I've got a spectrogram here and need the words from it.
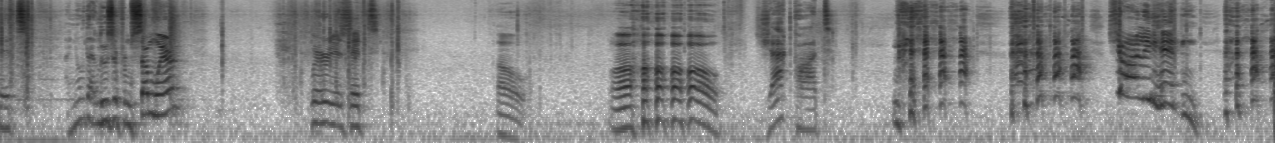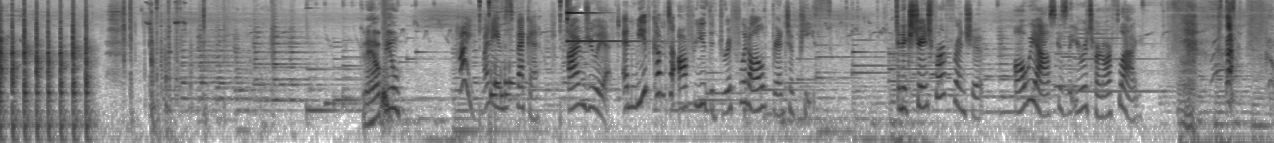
is it? I know that loser from somewhere. Where is it? Oh. Oh, jackpot. Charlie Hinton. Can I help you? Hi, my name's Becca. I'm Juliet. And we've come to offer you the Driftwood Olive Branch of Peace. In exchange for our friendship, all we ask is that you return our flag.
